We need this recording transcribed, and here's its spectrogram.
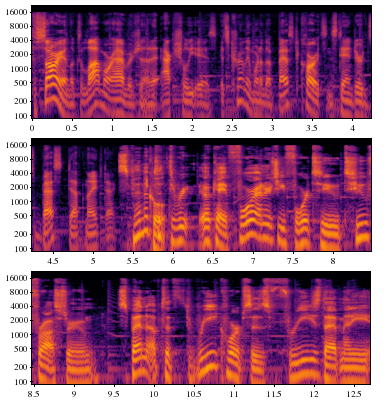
Thassarian looks a lot more average than it actually is. It's currently one of the best cards in Standard's best Death Knight decks. Spend up Cool. to three. Okay, four energy, four two, two frost rune. Spend up to three corpses. Freeze that many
